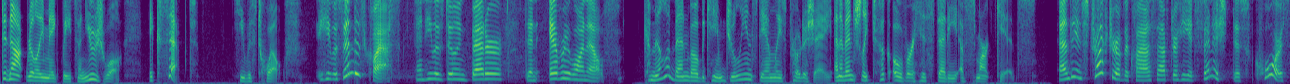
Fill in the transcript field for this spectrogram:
did not really make Bates unusual, except he was 12. He was in this class and he was doing better than everyone else. Camilla Benbow became Julian Stanley's protege and eventually took over his study of smart kids. And the instructor of the class, after he had finished this course,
